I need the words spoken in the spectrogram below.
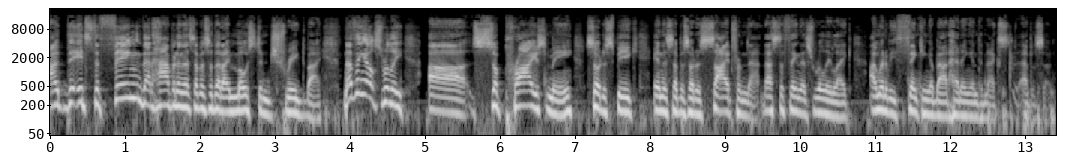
I, it's the thing that happened in this episode that I'm most intrigued by. Nothing else really uh, surprised me, so to speak, in this episode aside from that. That's the thing that's really like I'm going to be thinking about heading into next episode.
